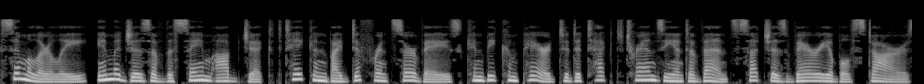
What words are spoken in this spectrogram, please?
Similarly, images of the same object taken by different surveys can be compared to detect transient events such as variable stars.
